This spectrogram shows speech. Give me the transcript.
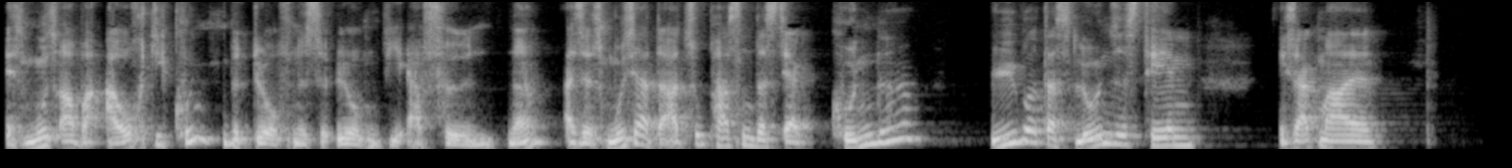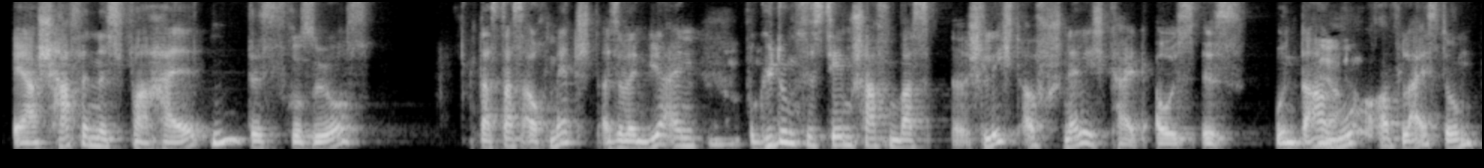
Es muss aber auch die Kundenbedürfnisse irgendwie erfüllen. Ne? Also es muss ja dazu passen, dass der Kunde über das Lohnsystem, ich sag mal, erschaffenes Verhalten des Friseurs, dass das auch matcht. Also wenn wir ein Vergütungssystem schaffen, was äh, schlicht auf Schnelligkeit aus ist und da ja. nur auf Leistung,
